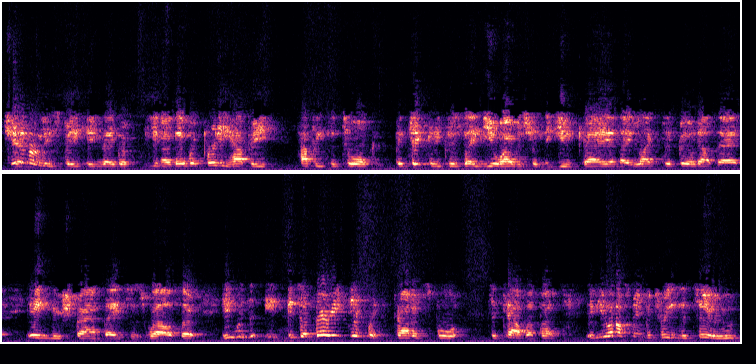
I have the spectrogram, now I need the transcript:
generally speaking, they were you know they were pretty happy happy to talk, particularly because they knew I was from the UK and they liked to build up their English fan base as well. So it was it, it's a very different kind of sport to cover. But if you ask me between the two,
